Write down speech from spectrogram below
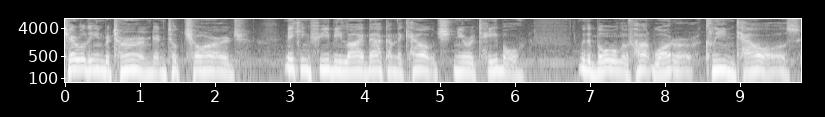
Geraldine returned and took charge, making Phoebe lie back on the couch near a table with a bowl of hot water, clean towels,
